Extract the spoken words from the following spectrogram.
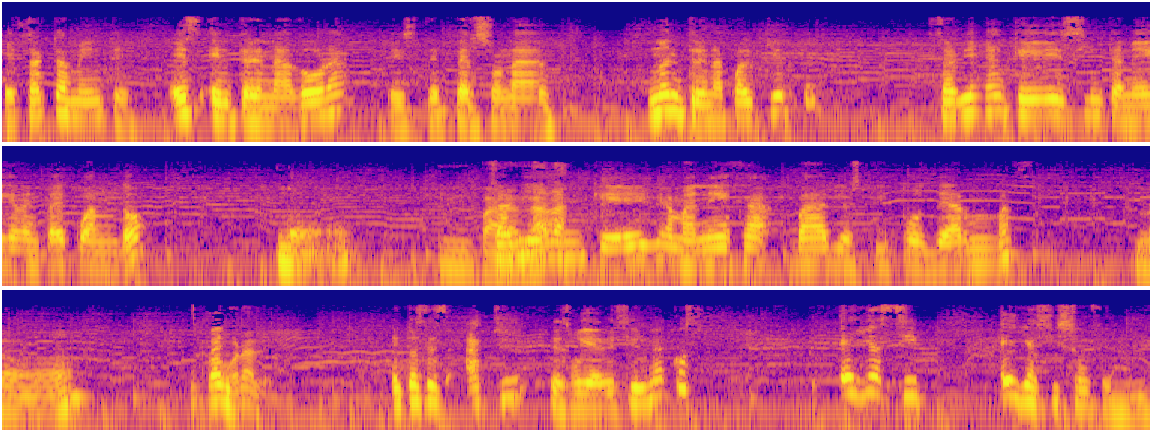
exactamente, es entrenadora este personal, no entrena a cualquier tipo. ¿Sabían que es cinta negra en taekwondo? No. Para ¿Sabían nada. que ella maneja varios tipos de armas? No. Bueno, Órale. entonces aquí les voy a decir una cosa. Ellas sí, ellas sí son feministas.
